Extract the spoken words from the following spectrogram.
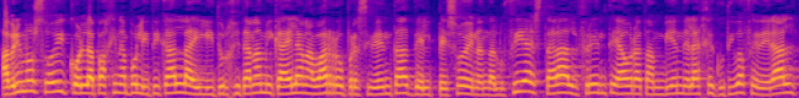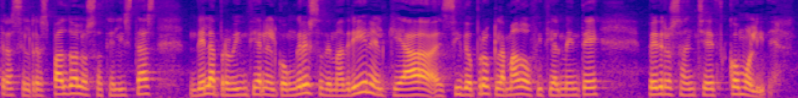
Abrimos hoy con la página política la iliturgitana Micaela Navarro, presidenta del PSOE en Andalucía, estará al frente ahora también de la Ejecutiva Federal tras el respaldo a los socialistas de la provincia en el Congreso de Madrid, en el que ha sido proclamado oficialmente Pedro Sánchez como líder.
